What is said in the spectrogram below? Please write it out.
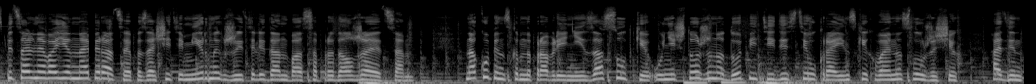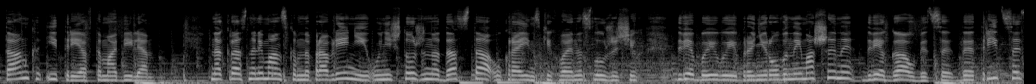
Специальная военная операция по защите мирных жителей Донбасса продолжается. На Купинском направлении за сутки уничтожено до 50 украинских военнослужащих, один танк и три автомобиля. На Краснолиманском направлении уничтожено до 100 украинских военнослужащих, две боевые бронированные машины, две гаубицы Д-30,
